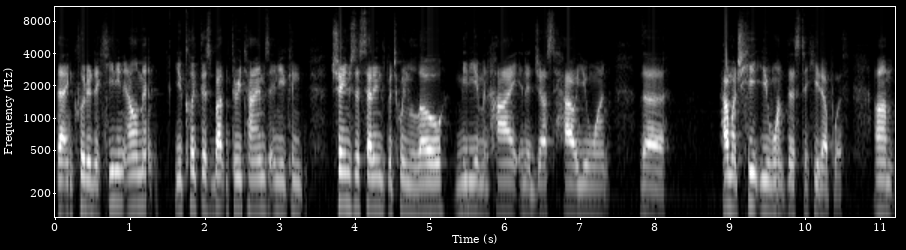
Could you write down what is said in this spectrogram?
that included a heating element. You click this button three times and you can change the settings between low, medium, and high and adjust how you want the how much heat you want this to heat up with. Um,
